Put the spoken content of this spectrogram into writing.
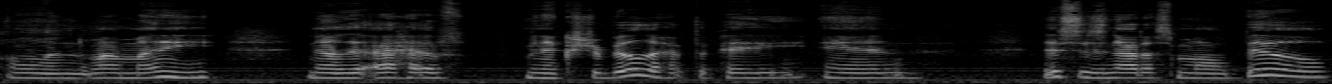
on my money now that I have an extra bill to have to pay and this is not a small bill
